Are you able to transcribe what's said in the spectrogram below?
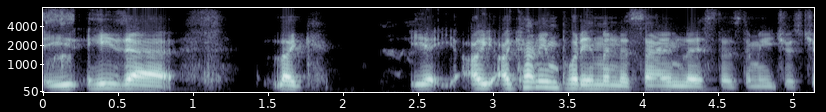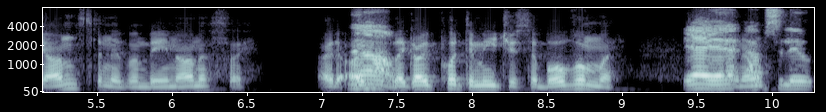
he, he's uh like yeah, I, I can't even put him in the same list as Demetrious Johnson if I'm being honest. Like I, I No. like I put Demetrious above him. Like Yeah, yeah, You know? absolutely.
